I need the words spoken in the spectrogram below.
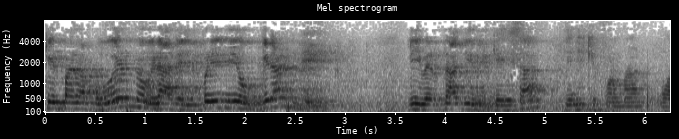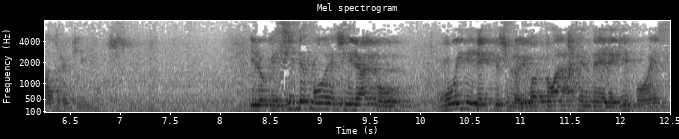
que para poder lograr el premio grande, libertad y riqueza, tienes que formar cuatro equipos. Y lo que sí te puedo decir algo muy directo y se lo digo a toda la gente del equipo es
